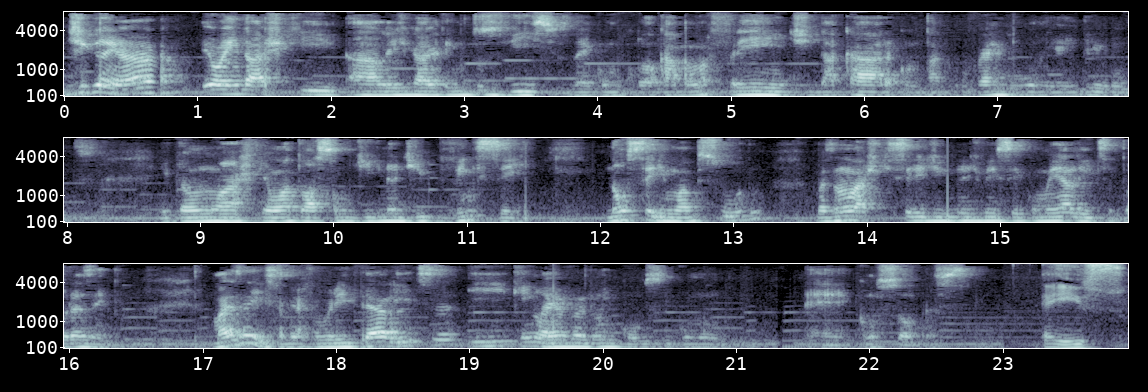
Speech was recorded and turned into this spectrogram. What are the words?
De ganhar, eu ainda acho que a Lady Gaga tem muitos vícios, né? Como colocar a mão na frente, dar cara quando tá com vergonha, entre outros. Então não acho que é uma atuação digna de vencer. Não seria um absurdo, mas eu não acho que seria digna de vencer como é a Litsa, por exemplo. Mas é isso, a minha favorita é a Litsa e quem leva no encontro com, é, com sobras. É isso.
